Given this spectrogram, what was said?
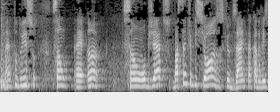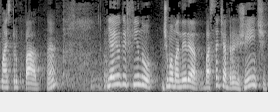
Né? Tudo isso são, é, são objetos bastante ambiciosos que o design está cada vez mais preocupado. Né? E aí eu defino de uma maneira bastante abrangente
